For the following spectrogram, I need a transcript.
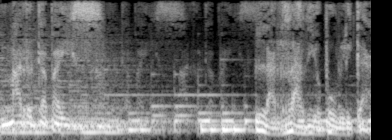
Marca País. La radio pública.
